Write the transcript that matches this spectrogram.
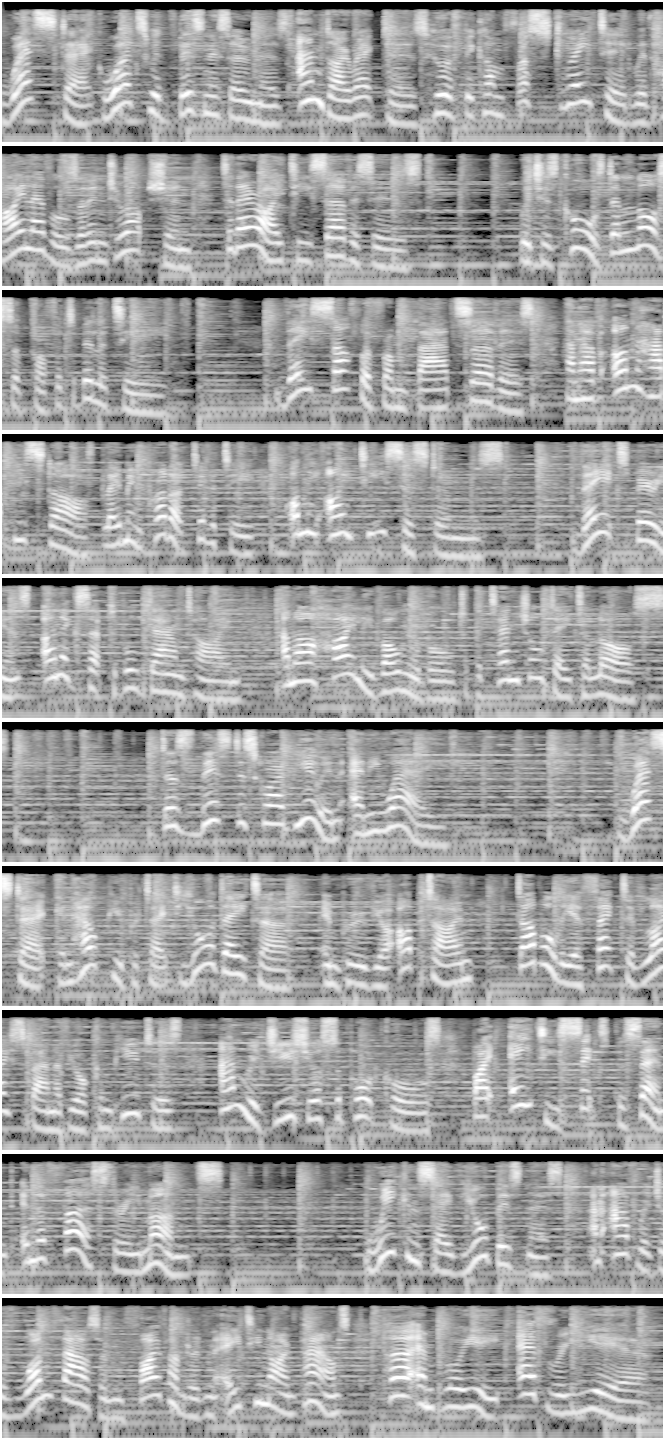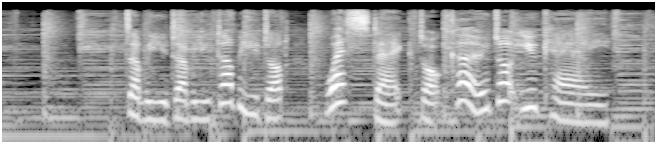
Westec works with business owners and directors who have become frustrated with high levels of interruption to their IT services, which has caused a loss of profitability. They suffer from bad service and have unhappy staff blaming productivity on the IT systems. They experience unacceptable downtime and are highly vulnerable to potential data loss. Does this describe you in any way? Westec can help you protect your data, improve your uptime, double the effective lifespan of your computers and reduce your support calls by 86% in the first three months. We can save your business an average of £1,589 per employee every year. www.westec.co.uk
